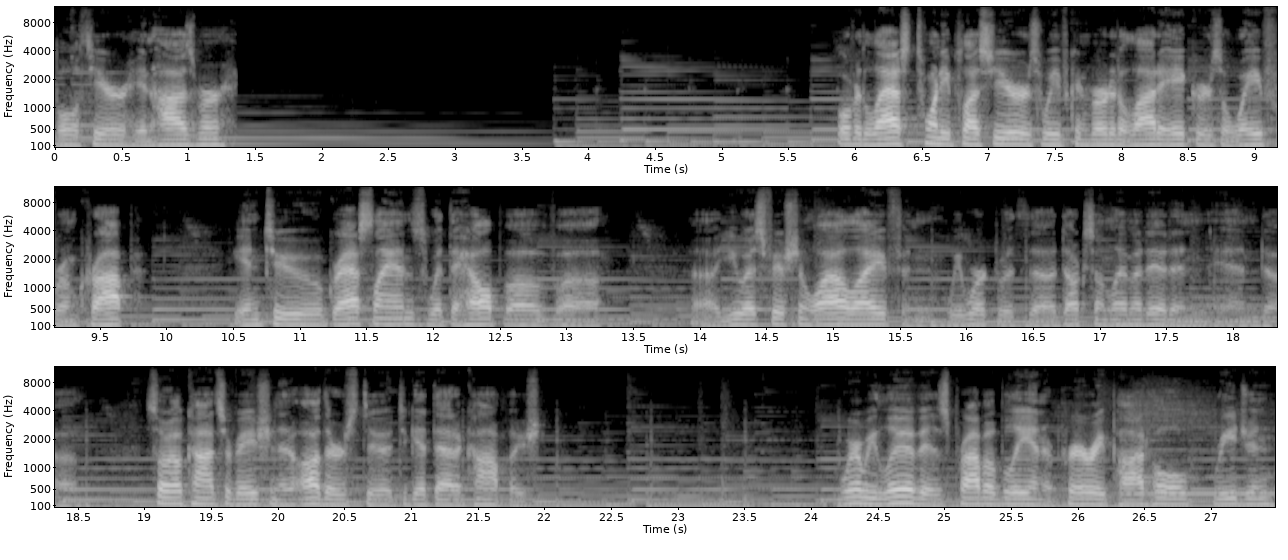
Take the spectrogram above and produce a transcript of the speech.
both here in Hosmer. Over the last 20 plus years, we've converted a lot of acres away from crop into grasslands with the help of uh, uh, U.S. Fish and Wildlife, and we worked with uh, Ducks Unlimited and, and uh, Soil Conservation and others to, to get that accomplished. Where we live is probably in a prairie pothole region.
